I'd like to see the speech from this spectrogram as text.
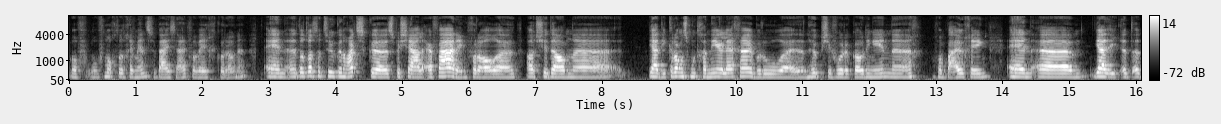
of, of mochten er geen mensen bij zijn vanwege corona. En dat was natuurlijk een hartstikke speciale ervaring. Vooral als je dan ja, die krans moet gaan neerleggen. Ik bedoel, een hupsje voor de koningin een buiging. En uh, ja, het,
